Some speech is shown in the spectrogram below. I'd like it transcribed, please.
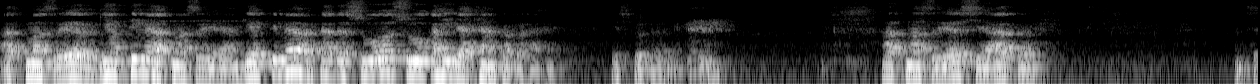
आत्माश्रय, ज्ञप्ति में आत्माश्रय है। ज्ञप्ति में अर्थात स्व स्व का ही व्याख्यान कर रहा है। इस प्रकार आत्माश्रय स्यात। अच्छा।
